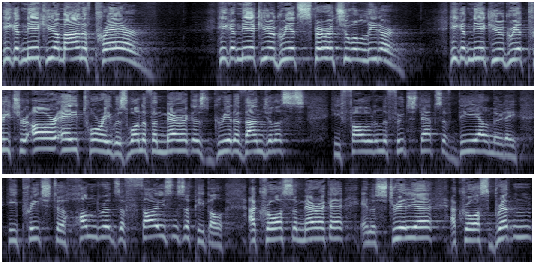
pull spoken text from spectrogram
He could make you a man of prayer. He could make you a great spiritual leader. He could make you a great preacher. R.A. Torrey was one of America's great evangelists. He followed in the footsteps of D.L. Moody. He preached to hundreds of thousands of people across America, in Australia, across Britain,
